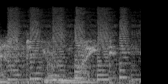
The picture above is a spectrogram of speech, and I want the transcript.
はい。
